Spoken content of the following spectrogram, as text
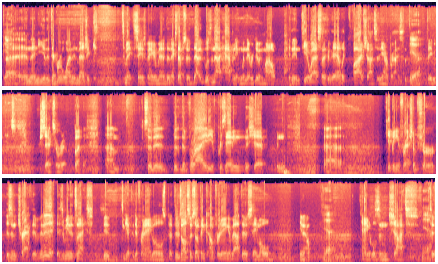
Yeah. uh, and then you get a different one in Magic to Make the Sanest Man Go Mad the next episode. That was not happening when they were doing model. And in TOS, I think they had like five shots of the Enterprise. Yeah. they or six or whatever. But um, so the, the the variety of presenting the ship and uh, keeping it fresh, I'm sure, isn't attractive, and it is. I mean, it's nice to, to get the different angles, but there's also something comforting about those same old, you know, Yeah. angles and shots Yeah. too.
